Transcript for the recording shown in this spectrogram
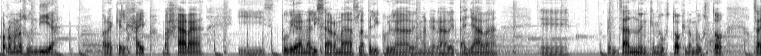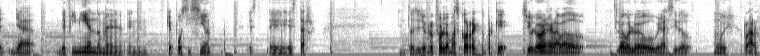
por lo menos un día para que el hype bajara y pudiera analizar más la película de manera detallada, eh, pensando en qué me gustó, qué no me gustó. Sea, ya definiéndome en qué posición eh, estar. Entonces yo creo que fue lo más correcto porque si lo hubiera grabado luego, luego hubiera sido muy raro.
